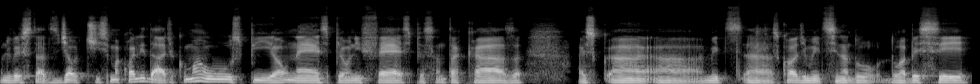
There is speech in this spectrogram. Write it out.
universidades de altíssima qualidade, como a USP, a Unesp, a Unifesp, a Santa Casa, a, a, a, a Escola de Medicina do, do ABC,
